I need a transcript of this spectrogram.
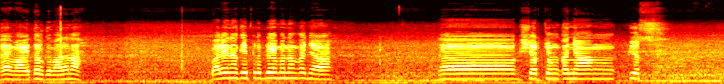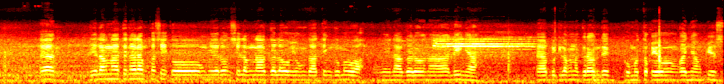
Ayan, mga idol, gumana na. Bale, naging problema ng kanya. Nag-short yung kanyang fuse. Ayan. Di lang natin alam kasi kung meron silang nagalaw yung dating gumawa. May nagalaw na linya. Kaya biglang nag-grounded. Pumutok yung kanyang fuse.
